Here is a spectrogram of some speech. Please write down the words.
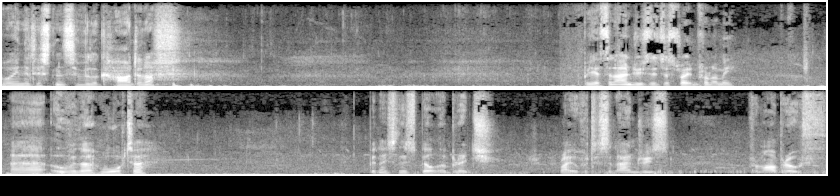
away in the distance if you look hard enough. But yeah, St Andrews is just right in front of me, uh, over the water. But nice they've built a bridge right over to St Andrews from Arbroath.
